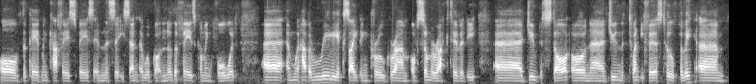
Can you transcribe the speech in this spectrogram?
of the pavement cafe space in the city centre. We've got another phase coming forward. Uh, and we'll have a really exciting program of summer activity uh, due to start on uh, June the 21st, hopefully. Um,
